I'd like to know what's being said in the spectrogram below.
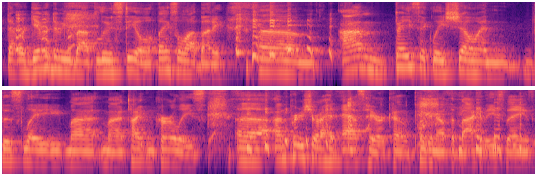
that were given to me by Blue Steel, thanks a lot, buddy. Um, I'm basically showing this lady my, my Titan curlies. Uh, I'm pretty sure I had ass hair kind of poking out the back of these things.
